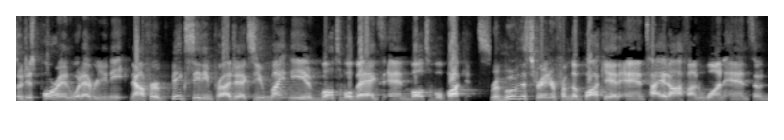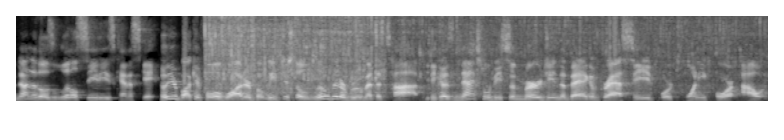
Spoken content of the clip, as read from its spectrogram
So just pour in whatever you need. Now for big seeding projects, you might need multiple bags and multiple buckets. Remove the strainer from the bucket and tie it off on one end so none of those little seedies can escape. Fill your bucket full of water, but leave just a little bit of room at the top because next we'll be submerging the bag of grass seed for 24 hours.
